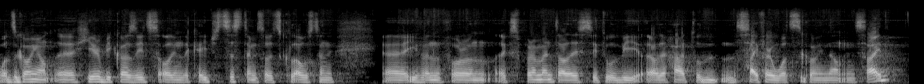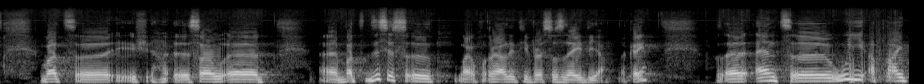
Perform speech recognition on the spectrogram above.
what's going on here because it's all in the caged system, so it's closed and uh, even for an experimentalist, it will be rather hard to decipher what's going on inside. But uh, if, uh, so, but this is well reality versus the idea. Okay. Uh, and uh, we applied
